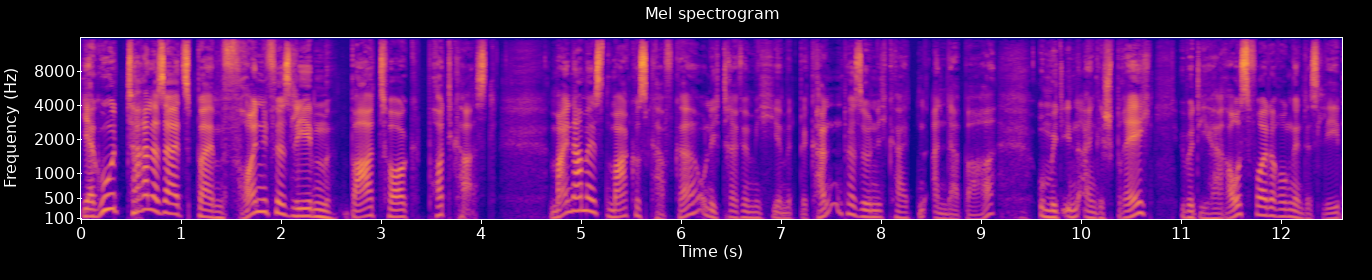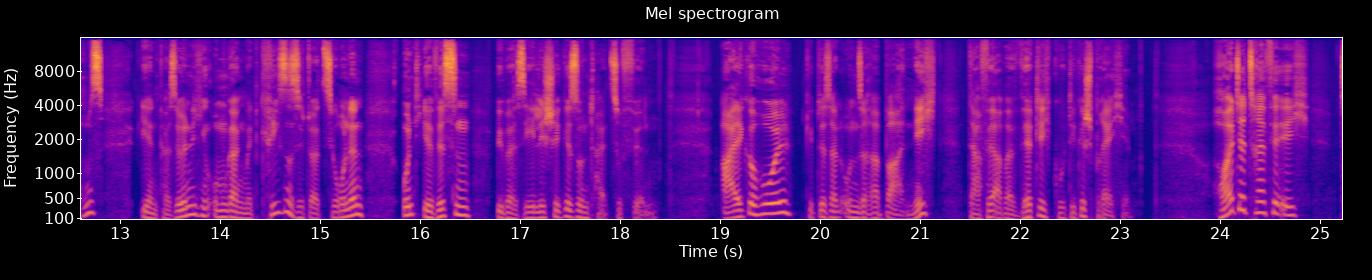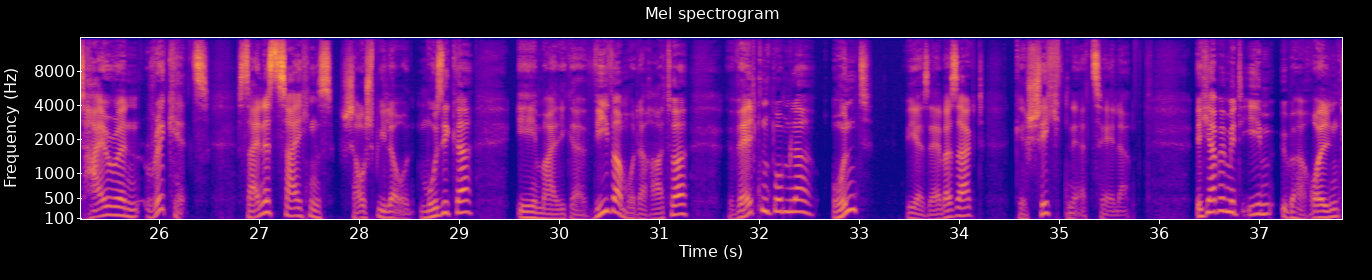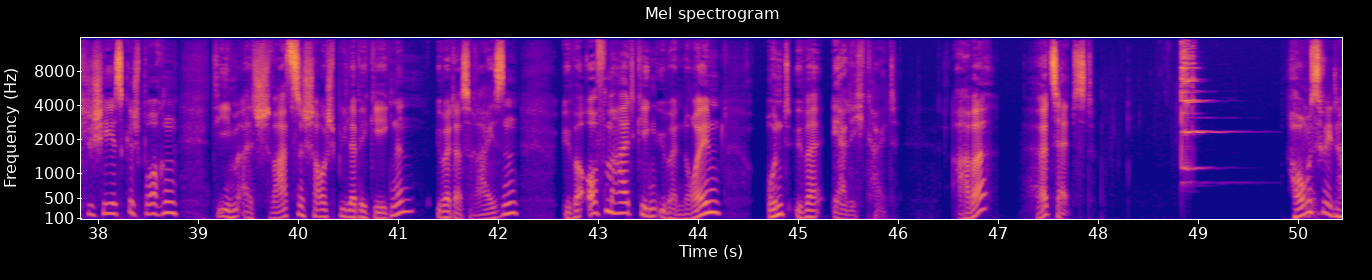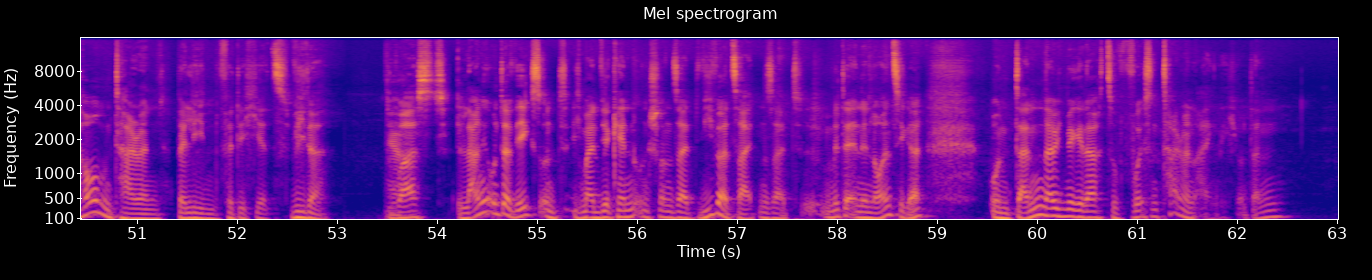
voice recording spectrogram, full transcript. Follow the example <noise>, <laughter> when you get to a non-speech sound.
Ja gut, Tag allerseits beim Freunde fürs Leben Bar Talk Podcast. Mein Name ist Markus Kafka und ich treffe mich hier mit bekannten Persönlichkeiten an der Bar, um mit ihnen ein Gespräch über die Herausforderungen des Lebens, ihren persönlichen Umgang mit Krisensituationen und ihr Wissen über seelische Gesundheit zu führen. Alkohol gibt es an unserer Bar nicht, dafür aber wirklich gute Gespräche. Heute treffe ich Tyron Ricketts, seines Zeichens Schauspieler und Musiker, ehemaliger Viva-Moderator, Weltenbummler und, wie er selber sagt, Geschichtenerzähler. Ich habe mit ihm über Rollenklischees gesprochen, die ihm als schwarzen Schauspieler begegnen, über das Reisen, über Offenheit gegenüber Neuem und über Ehrlichkeit. Aber hört selbst. Home Sweet Home, Tyron, Berlin, für dich jetzt wieder. Du ja. warst lange unterwegs und ich meine, wir kennen uns schon seit Viva-Zeiten, seit Mitte, Ende 90er. Und dann habe ich mir gedacht, so, wo ist ein Tyron eigentlich? Und dann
